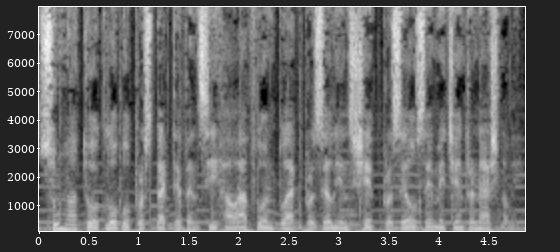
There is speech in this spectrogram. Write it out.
Zoom out to a global perspective and see how affluent black Brazilians shape Brazil's image internationally.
